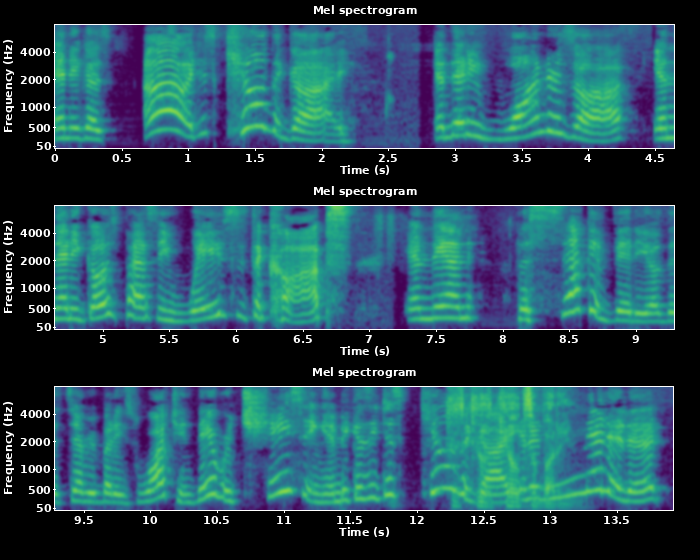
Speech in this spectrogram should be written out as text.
and he goes, "Oh, I just killed the guy," and then he wanders off, and then he goes past. He waves at the cops, and then. The second video that's everybody's watching, they were chasing him because he just killed Just the killed- guy killed and somebody. admitted it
